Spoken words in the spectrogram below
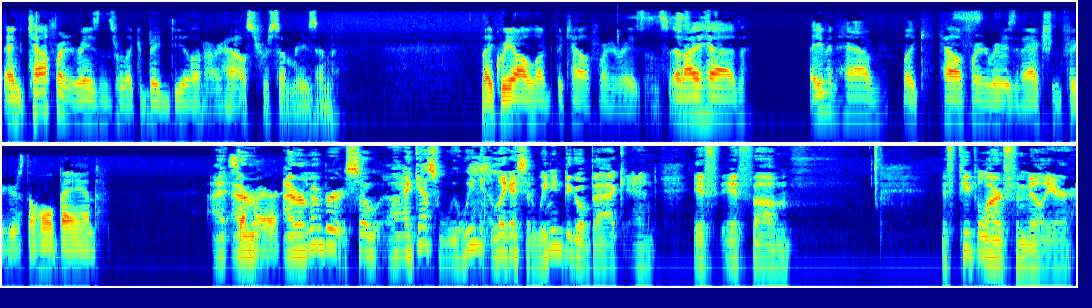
And California raisins were like a big deal in our house for some reason. Like we all loved the California raisins. And I had I even have like California raisin action figures, the whole band. I, I, re- I remember. So I guess we, we, like I said, we need to go back and if if um if people aren't familiar,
